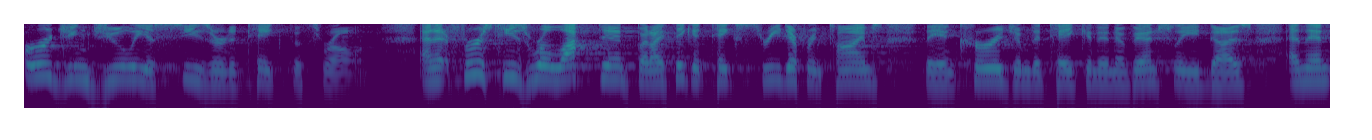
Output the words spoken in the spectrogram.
urging Julius Caesar to take the throne. And at first he's reluctant, but I think it takes three different times. They encourage him to take it, and eventually he does. And then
